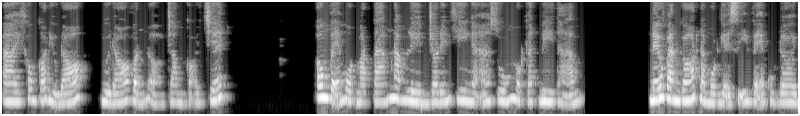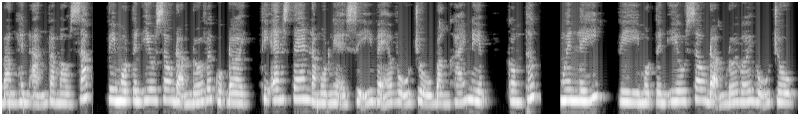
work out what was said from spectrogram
Ai không có điều đó, người đó vẫn ở trong cõi chết. Ông vẽ một mặt 8 năm liền cho đến khi ngã xuống một cách bi thảm. Nếu Van Gogh là một nghệ sĩ vẽ cuộc đời bằng hình ảnh và màu sắc vì một tình yêu sâu đậm đối với cuộc đời, thì Einstein là một nghệ sĩ vẽ vũ trụ bằng khái niệm, công thức, nguyên lý vì một tình yêu sâu đậm đối với vũ trụ.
